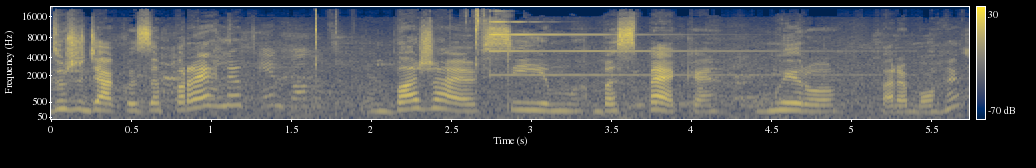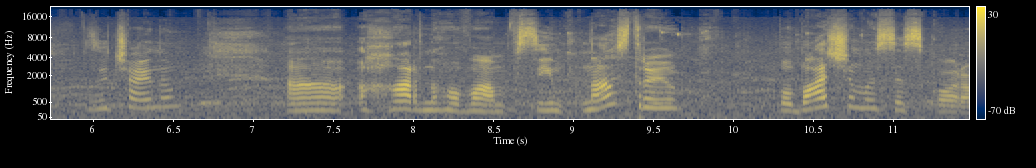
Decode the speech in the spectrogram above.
Дуже дякую за перегляд. Бажаю всім безпеки, миру, перемоги, звичайно. Гарного вам всім настрою. Побачимося скоро.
